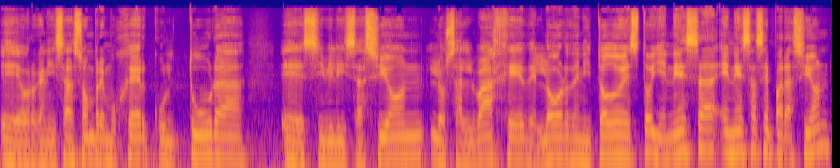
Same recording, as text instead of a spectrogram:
eh, organizadas hombre-mujer, cultura, eh, civilización, lo salvaje, del orden y todo esto. Y en esa, en esa separación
